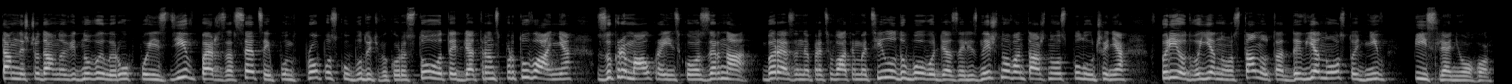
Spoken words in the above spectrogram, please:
Там нещодавно відновили рух поїздів. Перш за все, цей пункт пропуску будуть використовувати для транспортування, зокрема українського зерна. Березине працюватиме цілодобово для залізничного вантажного сполучення в період воєнного стану та 90 днів після нього.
